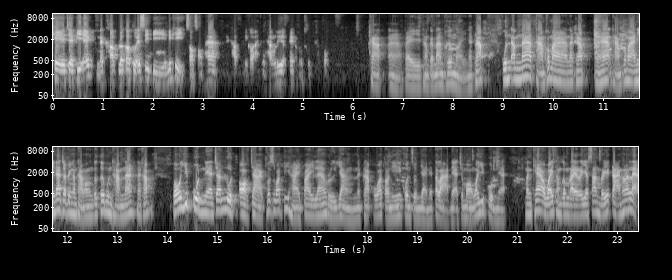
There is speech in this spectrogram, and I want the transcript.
KJPX นะครับแล้วก็ตัว SCB นี่คือสองสองห้านะครับนี่ก็อาจจะเป็นทางเลือกให้กับลงทุนครับผม ครับอ่าไปทำกันบ้านเพิ่มหน่อยนะครับ คุณอำนาจถามเข้ามานะครับนะฮะถามเข้ามาอันนี้น่าจะเป็นคำถามของดรบุญธรรมนะนะครับบอกว่าญี่ปุ่นเนี่ยจะหลุดออกจากทศวรรษที่หายไปแล้วหรือยังนะครับเพราะว่าตอนนี้คนส่วนใหญ่ในตลาดเนี่ยจะมองว่าญี่ปุ่นเนี่ยมันแค่เอาไว้ทำกำไรระยะสั้นระยะกลางเท่านั้นแหละ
